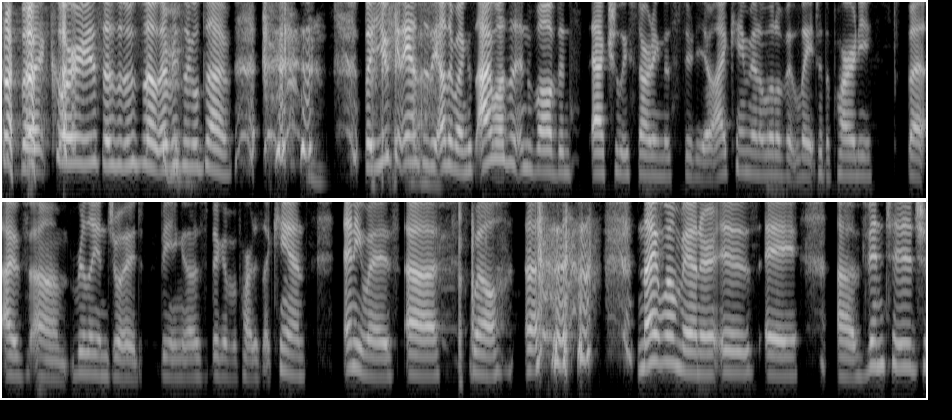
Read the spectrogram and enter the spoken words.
but Corey says it himself every single time. but you can answer the other one because I wasn't involved in actually starting this studio. I came in a little bit late to the party, but I've um, really enjoyed being as big of a part as I can. Anyways, uh, well, uh, Nightwell Manor is a uh, vintage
